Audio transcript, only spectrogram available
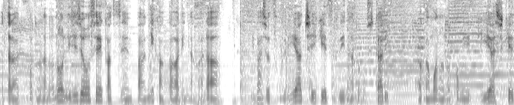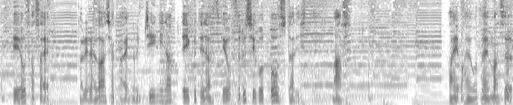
働くことなどの日常生活全般に関わりながら居場所づくりや地域づくりなどをしたり若者のコミュニティや意思決定を支え彼らが社会の一員になっていく手助けをする仕事をしたりしています。はいおはようございます。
